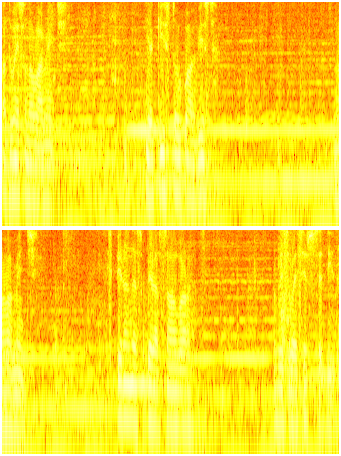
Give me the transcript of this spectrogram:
a doença novamente. E aqui estou com a vista novamente. Esperando essa operação agora para ver se vai ser sucedida.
